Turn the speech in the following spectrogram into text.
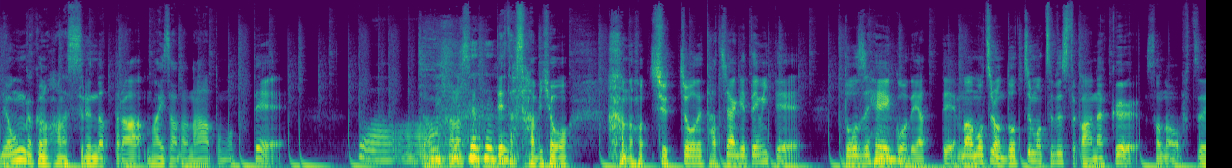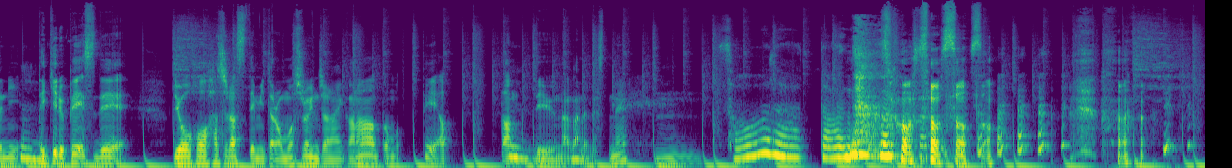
で音楽の話するんだったらマイザーだなと思ってうわじゃあ身から出たサビをあの出張で立ち上げてみて同時並行でやって、まあもちろんどっちも潰すとかはなくその普通にできるペースで両方走らせてみたら面白いんじゃないかなと思ってやったっていう流れですね。うん、そうだったんだそうそうそうそう。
